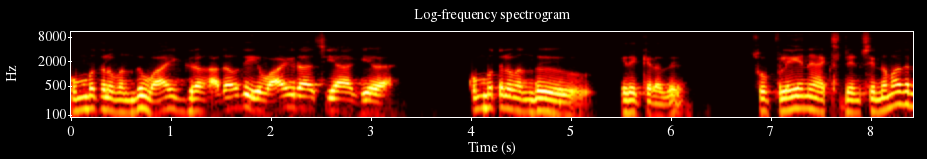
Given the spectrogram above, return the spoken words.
கும்பத்தில் வந்து வாய் கிரகம் அதாவது வாயு ராசி ஆகிய கும்பத்தில் வந்து இருக்கிறது. ஸோ பிளேன் ஆக்சிடென்ட்ஸ் இந்த மாதிரி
